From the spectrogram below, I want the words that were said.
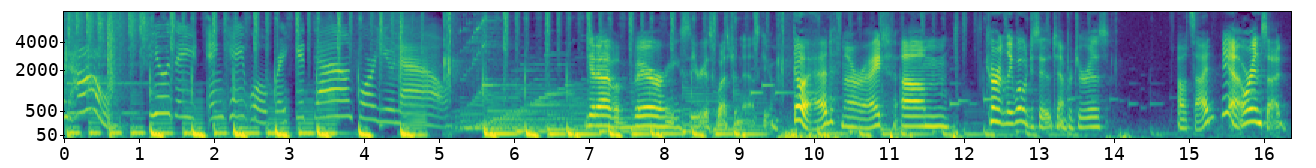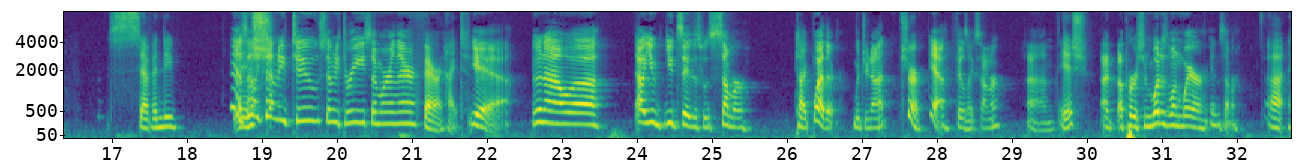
and how? Fuse 8 and Kate will break it down for you now. Kid, I have a very serious question to ask you. Go ahead. All right. Um, currently, what would you say the temperature is? Outside? Yeah, or inside? 70 Yeah, so like Ish. 72, 73, somewhere in there. Fahrenheit. Yeah. Now, uh, now you you'd say this was summer type weather, would you not? Sure. Yeah, feels like summer. Um, Ish. a, a person. What does one wear in summer? Uh,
